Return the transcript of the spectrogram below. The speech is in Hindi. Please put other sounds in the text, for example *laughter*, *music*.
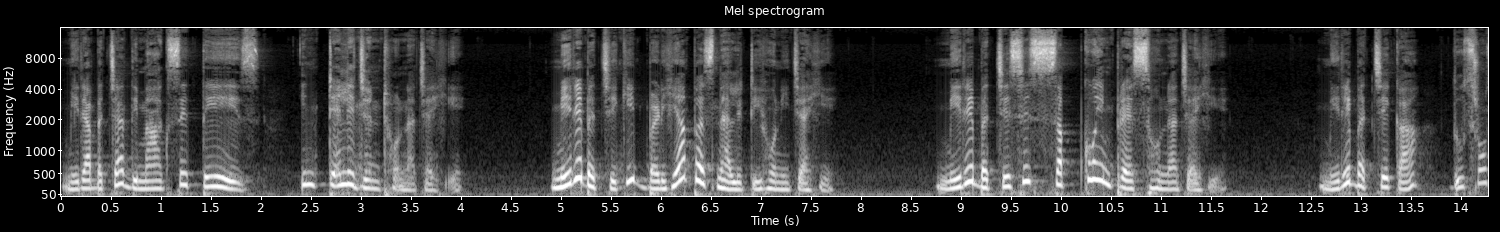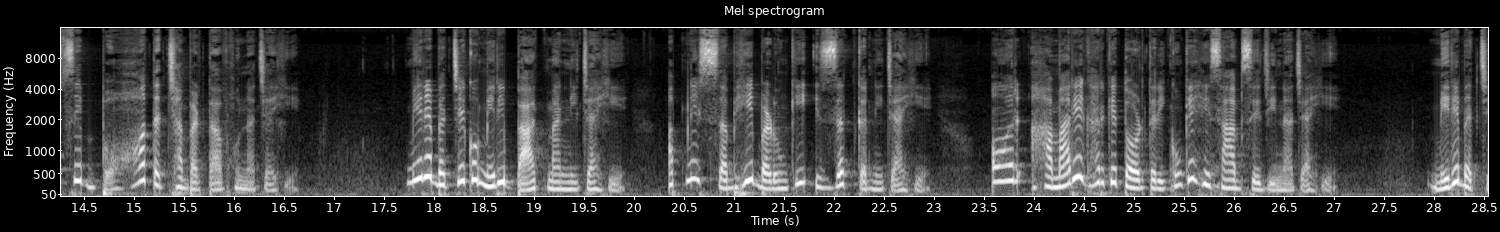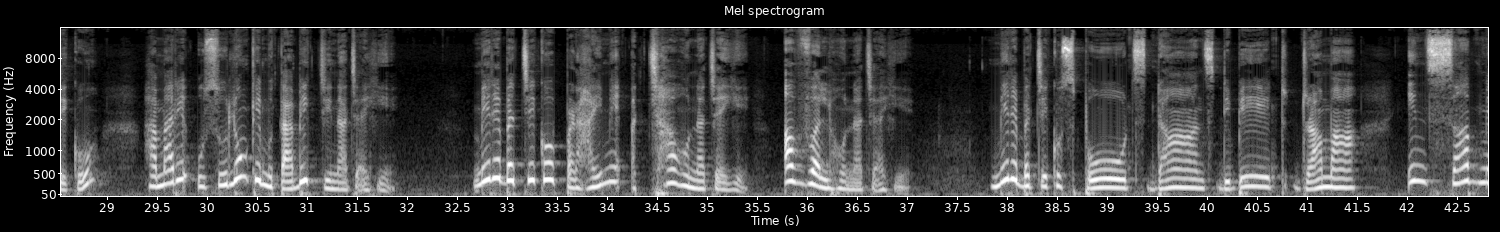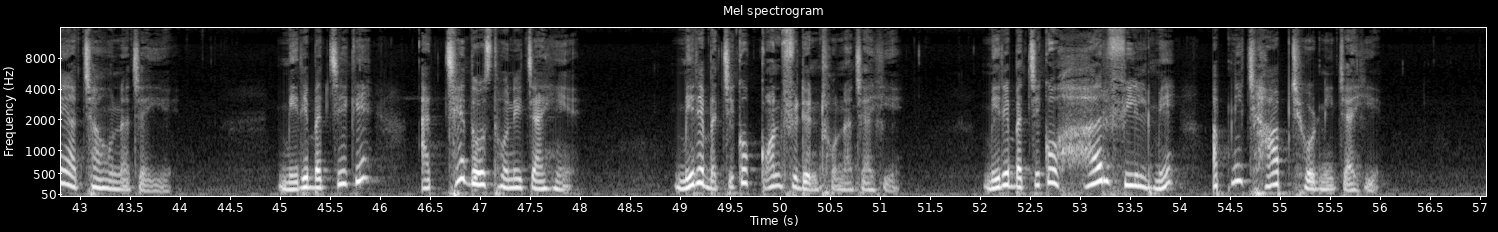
मेरा बच्चा दिमाग से तेज इंटेलिजेंट होना चाहिए। मेरे बच्चे की बढ़िया पर्सनालिटी होनी चाहिए। मेरे बच्चे से सबको इम्प्रेस होना चाहिए। मेरे बच्चे का दूसरों से बहुत अच्छा बर्ताव होना चाहिए। मेरे बच्चे को मेरी बात माननी चाहिए। अपने सभी बड़ों की इज़्ज़त करनी चाहिए। और हमारे घर के तौर तरीकों के हिसाब से जीना चाहिए। मेरे बच्चे को हमारे उसूलों के मुताबिक जीना चाहिए। मेरे बच्चे को पढ़ाई में अच्छा होना चाहिए, अव्वल होना चाहिए। मेरे बच्चे को स्पोर्ट्स, डांस, डिबेट, ड्रामा, इन सब में अच्छा होना चाहिए। मेरे बच्चे के अच्छे दोस्त होने चाहिए। मेरे बच्चे को कॉन्फिडेंट होना चाहिए। मेरे बच्चे को हर फ़ील्ड में अपनी छाप छोड़नी चाहिए।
